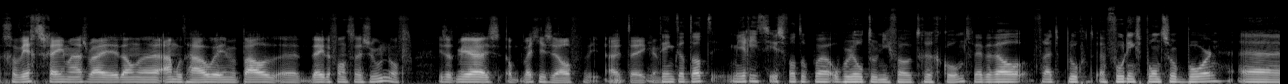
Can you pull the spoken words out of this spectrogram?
gewichtsschema's waar je dan eh, aan moet houden in bepaalde eh, delen van het seizoen? Of is het meer wat je zelf uittekent? Ik denk dat dat meer iets is wat op, eh, op World Tour niveau terugkomt. We hebben wel vanuit de ploeg een voedingssponsor, Born. eh,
